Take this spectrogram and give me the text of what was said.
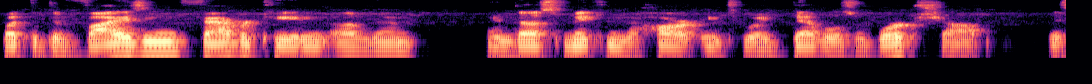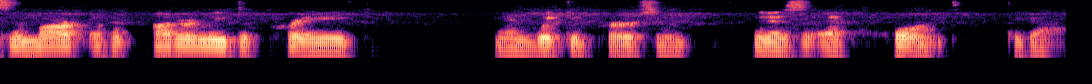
but the devising, fabricating of them, and thus making the heart into a devil's workshop is the mark of an utterly depraved and wicked person and is abhorrent to God.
